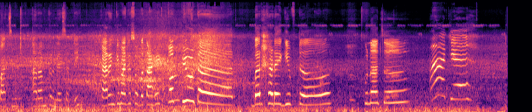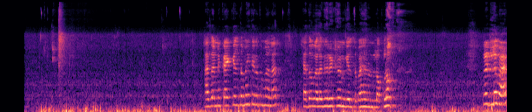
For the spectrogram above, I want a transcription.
पाच मिनिट आराम करण्यासाठी. कारण की माझ्यासोबत आहे कम्प्युटर बर्थडे गिफ्ट. कुणाचं? आज आम्ही काय केलं तर माहिती आहे का तुम्हाला? ह्या दोघाला घरी ठेवून गेलं तर बाहेरून लॉक लॉक रडलं बाळ.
